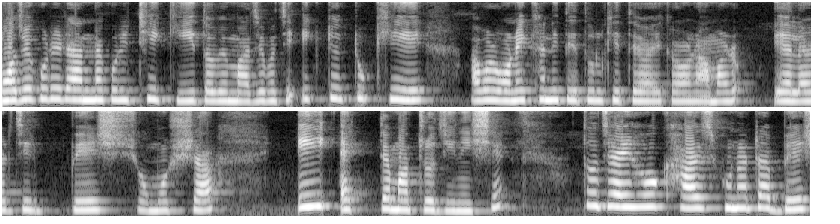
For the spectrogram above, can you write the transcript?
মজা করে রান্না করি ঠিকই, তবে মাঝে মাঝে একটু একটু খেয়ে আবার অনেকখানি তেঁতুল খেতে হয়, কারণ আমার অ্যালার্জির বেশ সমস্যা এই একটা মাত্র জিনিসে। তো যাই হোক, হাঁস ভুনাটা বেশ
